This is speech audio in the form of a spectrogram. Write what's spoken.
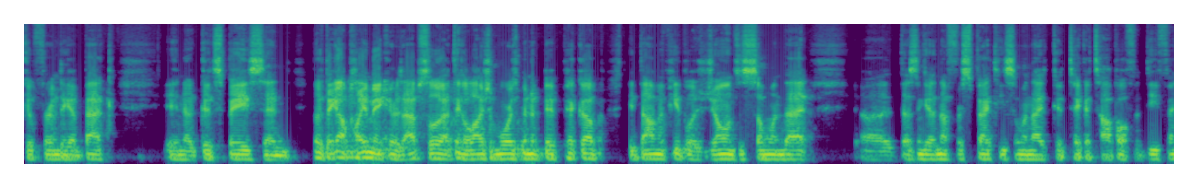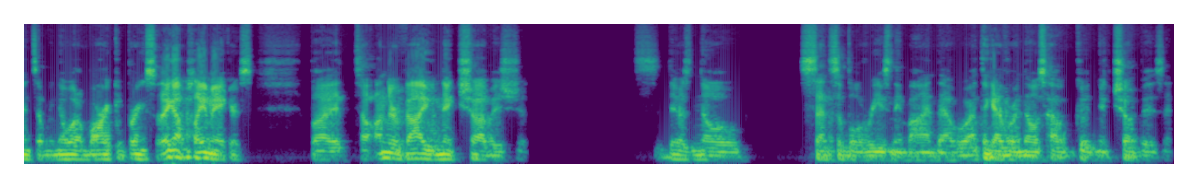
Good for him to get back in a good space. And look, they got playmakers. Absolutely. I think Elijah Moore has been a big pickup. Donovan Peoples-Jones is someone that uh, doesn't get enough respect. He's someone that could take a top off the defense, and we know what Amari could bring. So they got playmakers. But to undervalue Nick Chubb is just, there's no sensible reasoning behind that. Well, I think everyone knows how good Nick Chubb is. And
